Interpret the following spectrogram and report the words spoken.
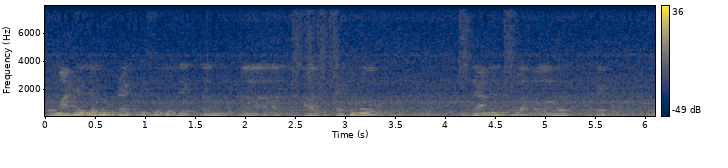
তো মাঠে যখন প্র্যাকটিস হতো দেখতাম আর এখনও গ্রামীণ খেলা বলা হয় তো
